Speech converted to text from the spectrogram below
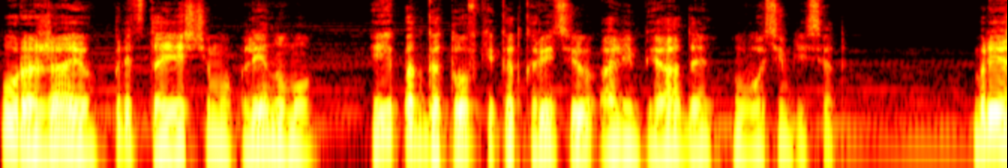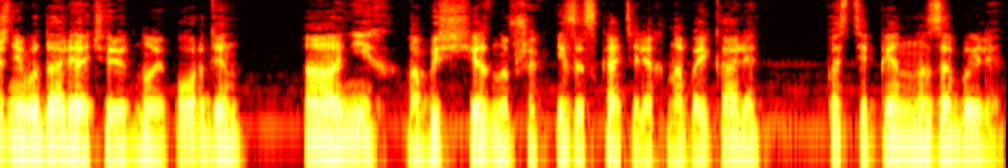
урожаю, предстоящему пленуму и подготовке к открытию Олимпиады 80. Брежневу дали очередной орден, а о них, об исчезнувших изыскателях на Байкале, постепенно забыли.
